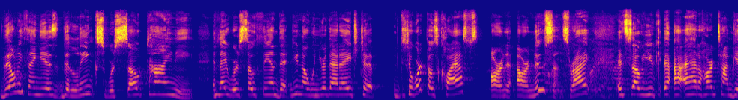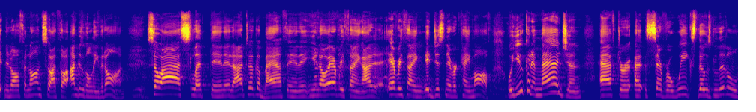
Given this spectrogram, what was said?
The only thing is the links were so tiny and they were so thin that you know when you're that age to to work those clasps are, are a nuisance, right? And so you, I had a hard time getting it off and on, so I thought, I'm just gonna leave it on. So I slept in it, I took a bath in it, you know, everything. I, everything, it just never came off. Well, you can imagine after uh, several weeks, those little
